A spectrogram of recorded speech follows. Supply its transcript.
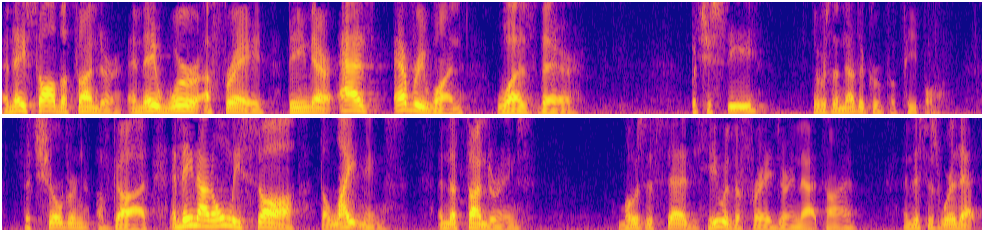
and they saw the thunder, and they were afraid being there, as everyone was there. But you see, there was another group of people the children of God. And they not only saw the lightnings and the thunderings, Moses said he was afraid during that time. And this is where that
